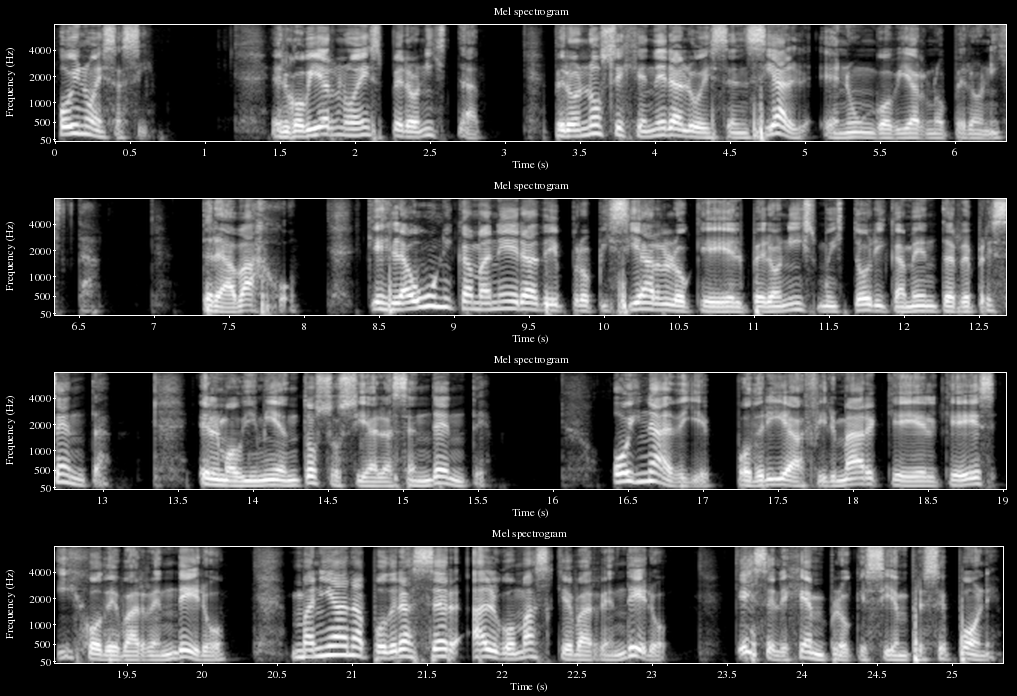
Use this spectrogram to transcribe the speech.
Hoy no es así. El gobierno es peronista, pero no se genera lo esencial en un gobierno peronista. Trabajo, que es la única manera de propiciar lo que el peronismo históricamente representa, el movimiento social ascendente. Hoy nadie podría afirmar que el que es hijo de barrendero, mañana podrá ser algo más que barrendero, que es el ejemplo que siempre se pone.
